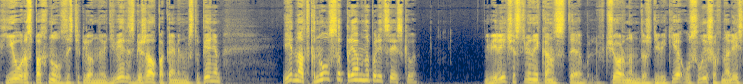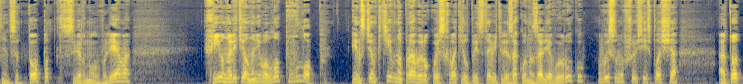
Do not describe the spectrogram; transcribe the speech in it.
Хью распахнул застекленную дверь, сбежал по каменным ступеням и наткнулся прямо на полицейского. Величественный констебль в черном дождевике, услышав на лестнице топот, свернул влево. Хью налетел на него лоб в лоб. Инстинктивно правой рукой схватил представителя закона за левую руку, высунувшуюся из плаща, а тот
